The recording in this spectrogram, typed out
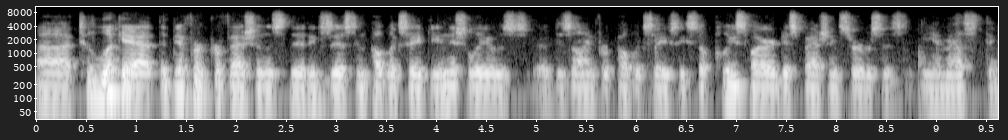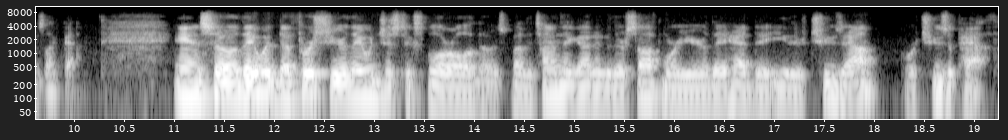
uh, to look at the different professions that exist in public safety. Initially, it was uh, designed for public safety, so police, fire, dispatching services, EMS, things like that. And so they would, the first year, they would just explore all of those. By the time they got into their sophomore year, they had to either choose out or choose a path.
